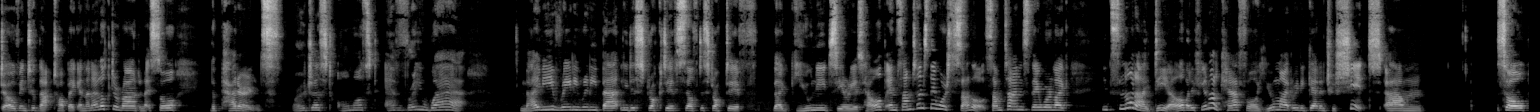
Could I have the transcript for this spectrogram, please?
dove into that topic and then i looked around and i saw the patterns were just almost everywhere. Maybe really really badly destructive self-destructive like you need serious help. And sometimes they were subtle. Sometimes they were like it's not ideal but if you're not careful you might really get into shit. Um, so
